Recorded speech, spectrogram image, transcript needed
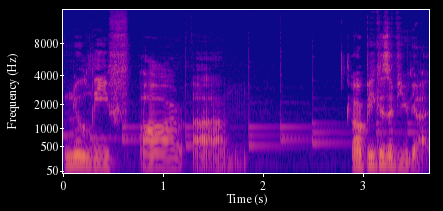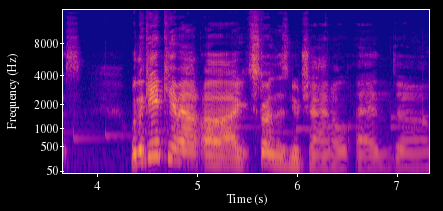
New Leaf are, um, are because of you guys. When the game came out, uh, I started this new channel, and uh,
